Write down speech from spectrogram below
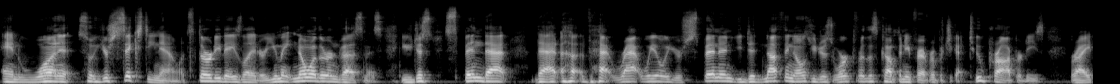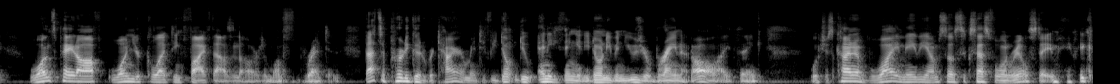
and one it so you're 60 now. It's 30 days later. You make no other investments. You just spin that that uh, that rat wheel you're spinning. You did nothing else. You just worked for this company forever, but you got two properties, right? One's paid off, one you're collecting $5,000 a month renting. That's a pretty good retirement if you don't do anything and you don't even use your brain at all, I think which is kind of why maybe I'm so successful in real estate. Maybe.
